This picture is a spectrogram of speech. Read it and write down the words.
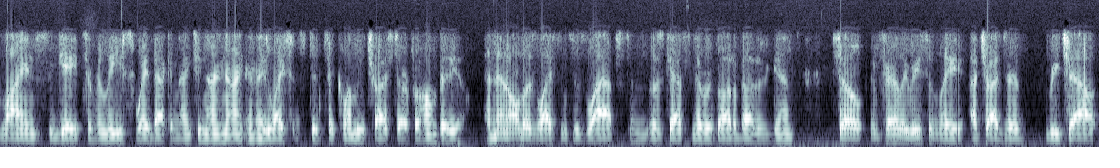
Lionsgate to release way back in 1999, and they licensed it to Columbia TriStar for home video. And then all those licenses lapsed, and those cats never thought about it again. So, fairly recently, I tried to reach out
